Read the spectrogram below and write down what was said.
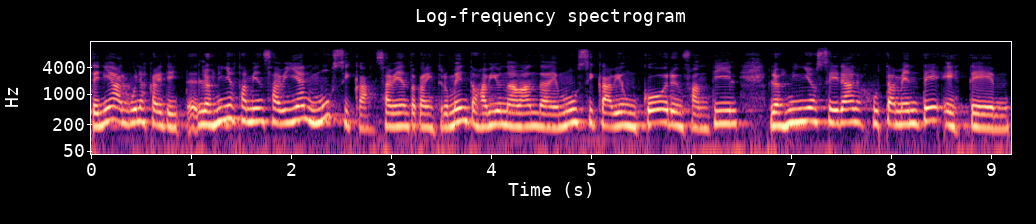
tenía algunas características, los niños también sabían música, sabían tocar instrumentos, había una banda de música, había un coro infantil, los niños eran justamente este,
